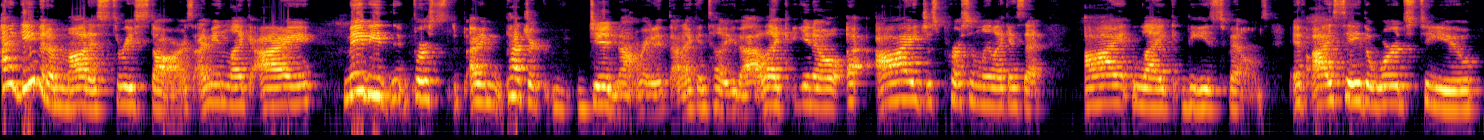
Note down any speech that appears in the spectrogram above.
I gave it a modest three stars. I mean, like I maybe first. I mean, Patrick did not rate it that. I can tell you that. Like, you know, I I just personally, like I said, I like these films. If I say the words to you,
